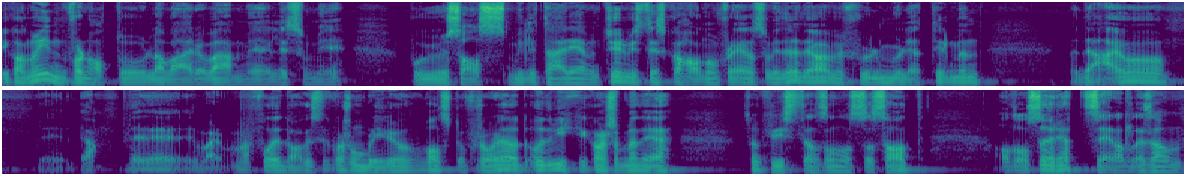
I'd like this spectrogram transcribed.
vi kan jo innenfor Nato la være å være med liksom i, på USAs militære eventyr hvis de skal ha noen flere osv. Det har vi full mulighet til. Men, men det er jo ja, det, I hvert fall i dagens situasjon blir det jo vanskelig å forstå det. Og det virker kanskje med det som Kristiansson også sa, at, at også Rødt ser at liksom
